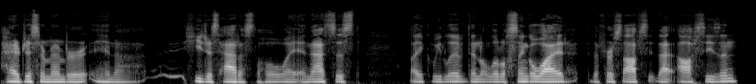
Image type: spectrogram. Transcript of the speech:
I just remember in uh, he just had us the whole way, and that's just like we lived in a little single wide the first off that off season,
